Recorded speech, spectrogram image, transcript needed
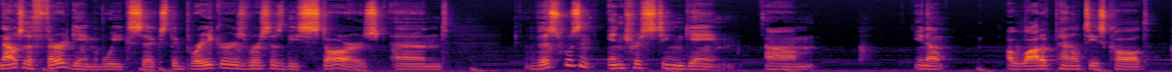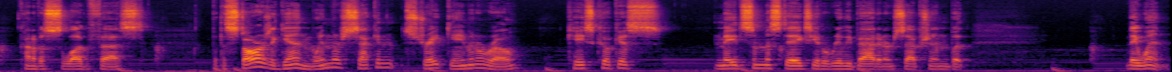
now to the third game of week six, the Breakers versus the Stars, and this was an interesting game. Um, you know, a lot of penalties called, kind of a slugfest. But the Stars again win their second straight game in a row. Case Cookus made some mistakes. He had a really bad interception, but they win.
